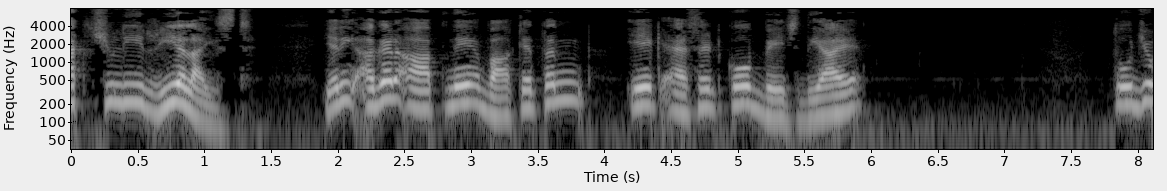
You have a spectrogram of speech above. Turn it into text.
actually realised یعنی اگر آپ نے واقعتاً ایک ایسٹ کو بیچ دیا ہے تو جو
